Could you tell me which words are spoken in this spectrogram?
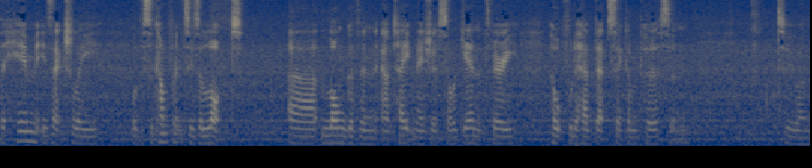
the hem is actually, well, the circumference is a lot uh, longer than our tape measure. So again, it's very helpful to have that second person to um,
